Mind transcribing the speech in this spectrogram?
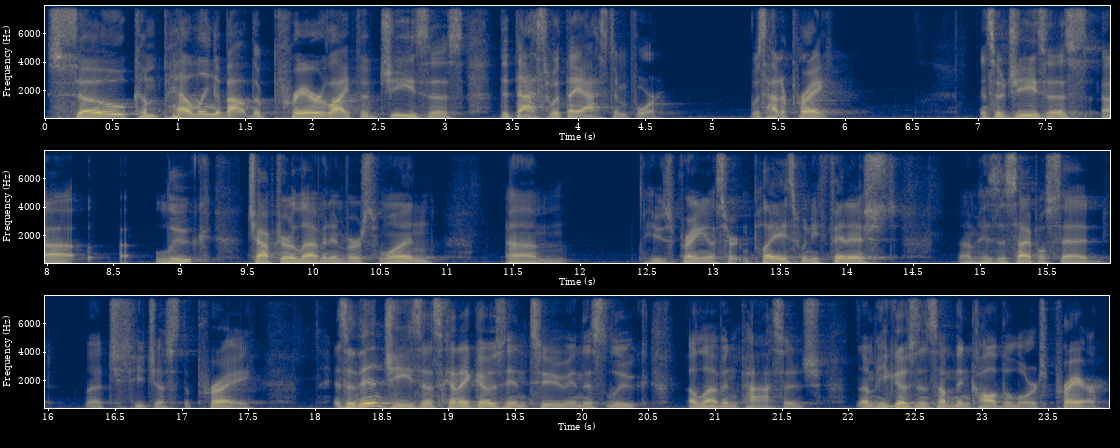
so compelling about the prayer life of Jesus that that's what they asked him for, was how to pray. And so Jesus, uh, Luke chapter 11 and verse 1, um, he was praying in a certain place. When he finished, um, his disciples said, uh, teach us to pray. And so then Jesus kind of goes into, in this Luke 11 passage, um, he goes in something called the Lord's Prayer.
